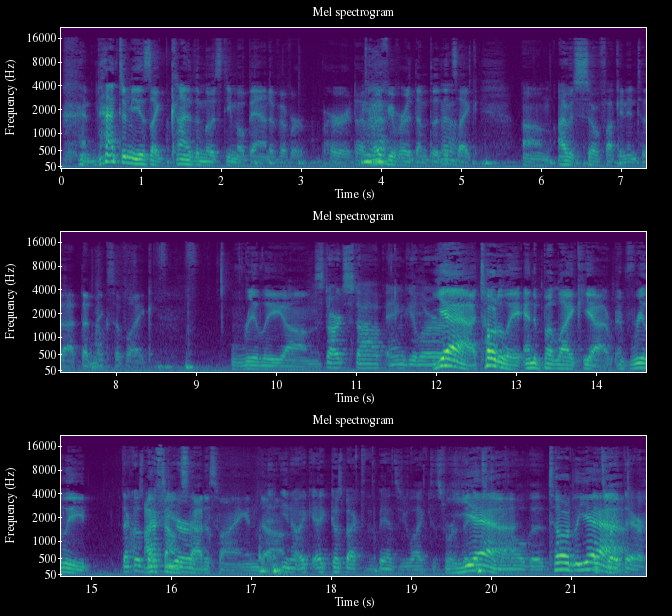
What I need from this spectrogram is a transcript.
that to me is like kind of the most emo band I've ever heard. I don't know if you've heard them, but it's like um, I was so fucking into that that mix of like really um, Start, stop, angular. yeah, totally, and but like yeah, it really That goes I back to your, satisfying and um, you know, it, it goes back to the bands you liked. It's sort of the yeah, instrumental, the totally, yeah, It's right there.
